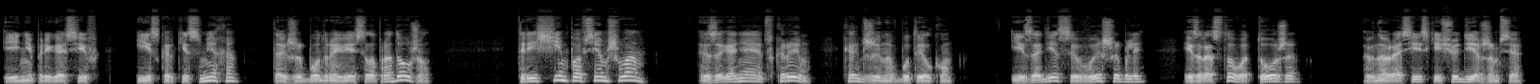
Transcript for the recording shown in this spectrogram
И, не пригасив искорки смеха, так же бодро и весело продолжил. «Трещим по всем швам. Загоняют в Крым, как джина в бутылку. Из Одессы вышибли, из Ростова тоже. В Новороссийске еще держимся.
